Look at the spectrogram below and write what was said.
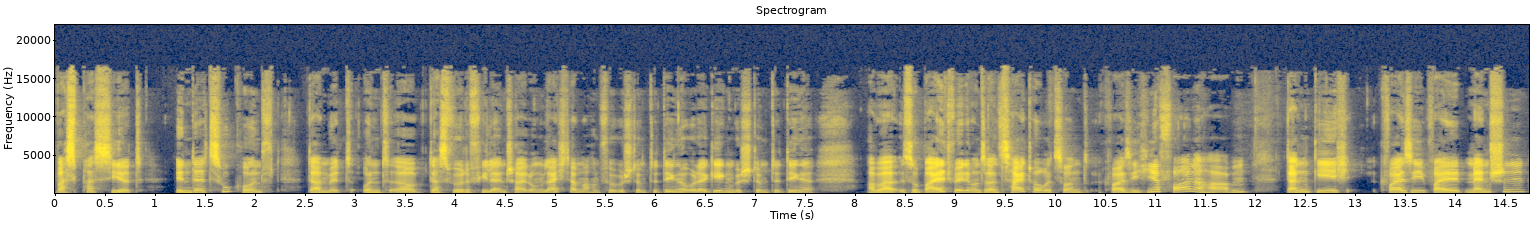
was passiert in der Zukunft damit. Und äh, das würde viele Entscheidungen leichter machen für bestimmte Dinge oder gegen bestimmte Dinge. Aber sobald wir unseren Zeithorizont quasi hier vorne haben, dann gehe ich quasi, weil Menschen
